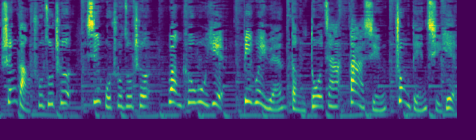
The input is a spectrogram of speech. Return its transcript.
深港出租车、西湖出租车、万科物业、碧桂园等多家大型重点企业。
